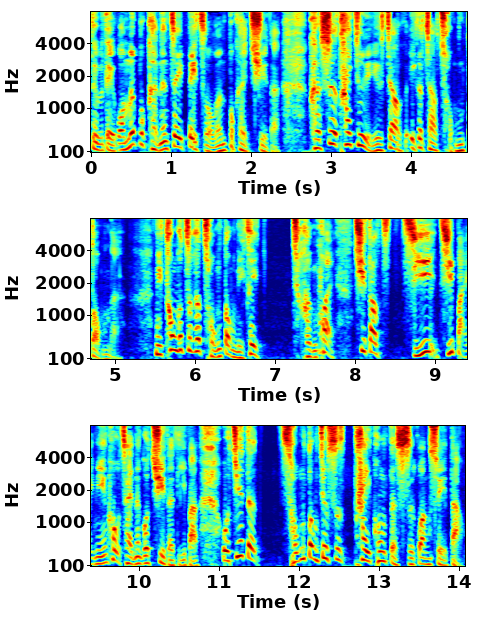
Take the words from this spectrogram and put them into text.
对不对？我们不可能这一辈子我们不可以去的。可是它就有一个叫一个叫虫洞的，你通过这个虫洞，你可以很快去到几几百年后才能够去的地方。我觉得虫洞就是太空的时光隧道。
